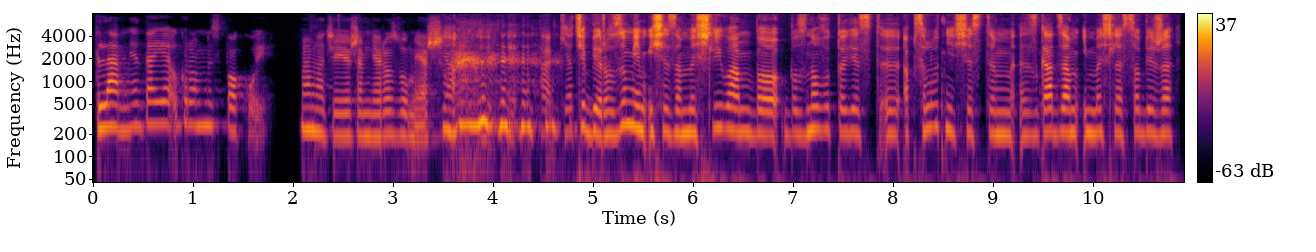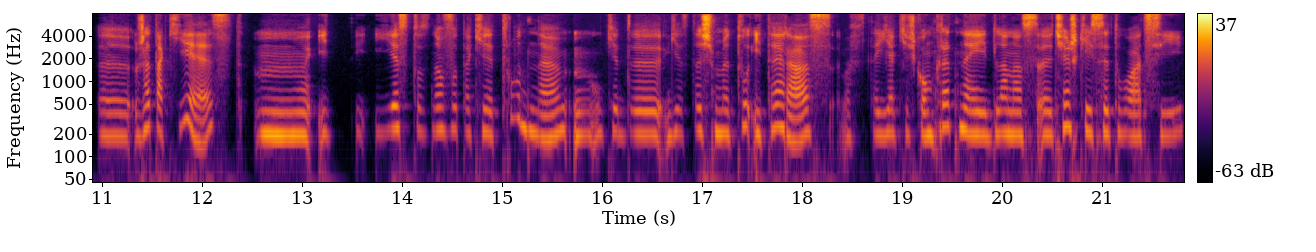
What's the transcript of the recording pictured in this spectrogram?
dla mnie daje ogromny spokój. Mam nadzieję, że mnie rozumiesz. Ja, tak, ja Ciebie rozumiem i się zamyśliłam, bo, bo znowu to jest, y, absolutnie się z tym zgadzam i myślę sobie, że, y, że tak jest. Mm, I jest to znowu takie trudne, mm, kiedy jesteśmy tu i teraz, w tej jakiejś konkretnej dla nas ciężkiej sytuacji.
